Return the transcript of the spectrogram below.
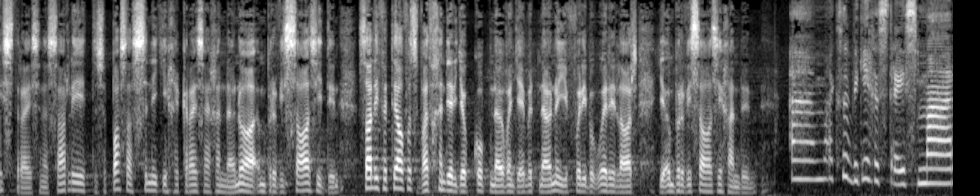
Estreys en Sarlie het sopas haar sinnetjie gekry sy gaan nou nou haar improvisasie doen. Sarlie vertel vir ons wat gaan deur jou kop nou? Want jy moet nou nou hier voor die beoordelaars jou improvisasie gaan doen Ek is 'n bietjie gestres, maar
